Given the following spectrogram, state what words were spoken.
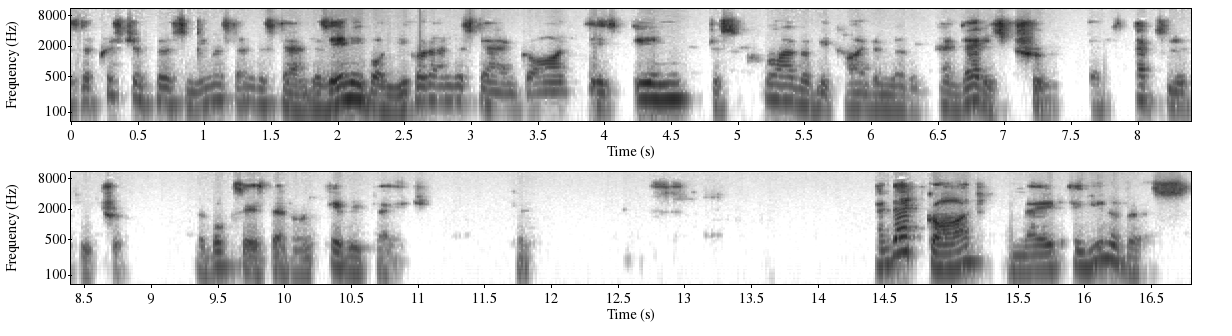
as a Christian person, you must understand, as anybody, you've got to understand God is indescribably kind and loving. And that is true. That is absolutely true. The book says that on every page. Okay. And that God made a universe.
